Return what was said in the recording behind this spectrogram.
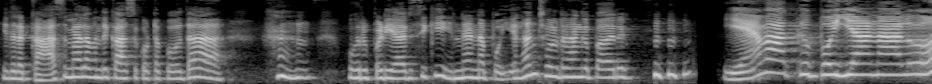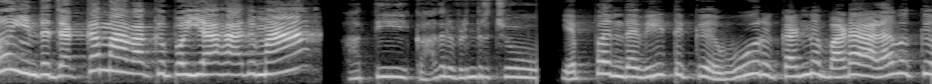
இதுல காசு மேல வந்து காசு கொட்ட போதா? ஒரு படி அரிசிக்கு என்னென்ன பொய்யெல்லாம் சொல்றாங்க பாரு. ஏன் வாக்கு பொய்யானாலும் இந்த ஜக்கம்மா வாக்கு பொய்யாகாதுமா? ஆத்தி காதல விழுந்துருச்சோ. எப்ப இந்த வீட்டுக்கு ஊரு கண்ணு பட அளவுக்கு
